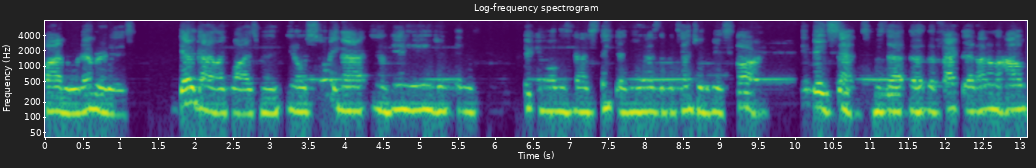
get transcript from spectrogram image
five, or whatever it is, get a guy like Wiseman, you know, assuming that, you know, Danny Ainge and, and Dick all these guys think that he has the potential to be a star, it made sense. Was that the, the fact that I don't know how,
